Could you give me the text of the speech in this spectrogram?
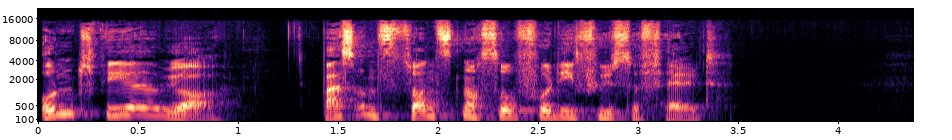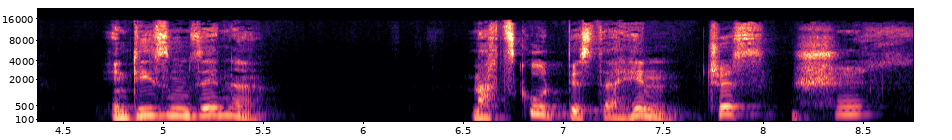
Und wir, ja, was uns sonst noch so vor die Füße fällt. In diesem Sinne, macht's gut, bis dahin. Tschüss. Tschüss.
